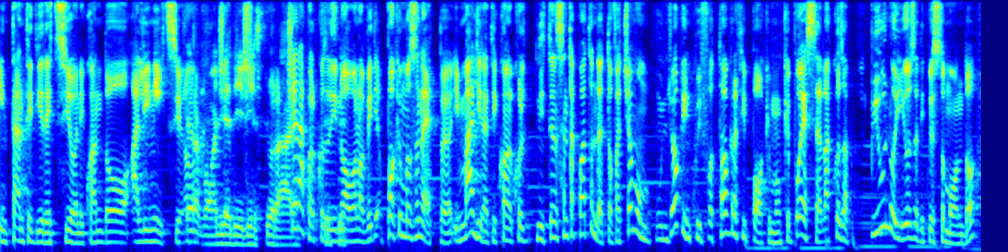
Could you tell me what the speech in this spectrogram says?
in tante direzioni quando all'inizio no? C'era voglia Cioè, di, di esplorare. C'era qualcosa Sì, di sì. nuovo, no? Vedi- Pokémon Snap, immaginati con- col Nintendo 64 hanno detto facciamo un, un gioco in cui fotografi Pokémon, che può essere la cosa più noiosa di questo mondo,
